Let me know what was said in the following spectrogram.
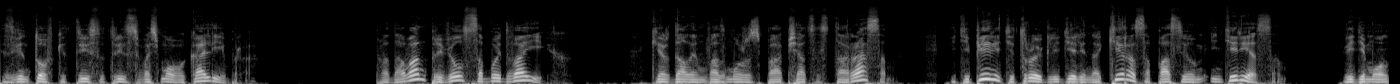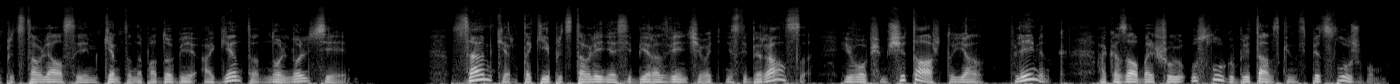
из винтовки 338 калибра. Продаван привел с собой двоих. Кер дал им возможность пообщаться с Тарасом и теперь эти трое глядели на Кера с опасливым интересом. Видимо, он представлялся им кем-то наподобие агента 007. Сам Кер такие представления о себе развенчивать не собирался и в общем считал, что Ян Флеминг оказал большую услугу британским спецслужбам,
